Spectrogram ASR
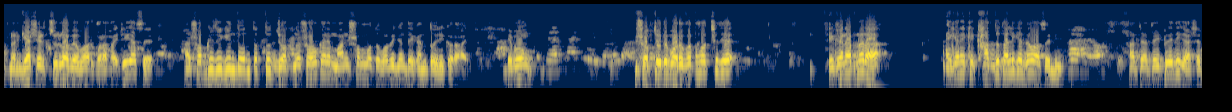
আপনার গ্যাসের চুলা ব্যবহার করা হয় ঠিক আছে? আর সবকিছু কিন্তু অন্তত যত্ন সহকারে মানসম্মত ভাবে কিন্তু এখানে তৈরি করা হয়। এবং সবচেয়ে বড় কথা হচ্ছে যে এখানে আপনারা এখানে খাদ্য তালিকা দেওয়া আসেনি আচ্ছা আচ্ছা একটু এদিকে আসেন।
